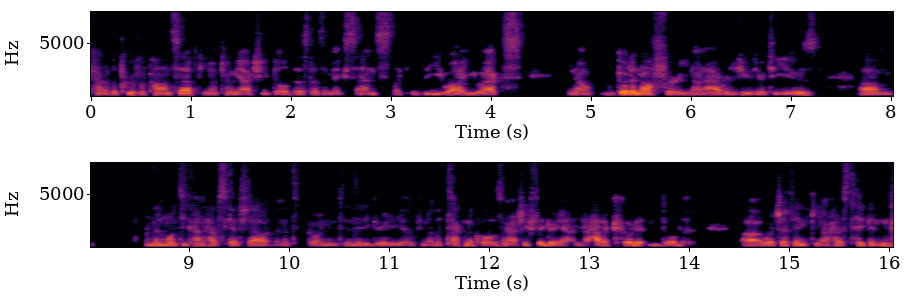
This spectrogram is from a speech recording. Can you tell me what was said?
kind of the proof of concept you know can we actually build this? Does it make sense? Like is the ui ux you know good enough for you know an average user to use um, and then once you kind of have sketched out then it's going into the nitty gritty of you know the technicals and actually figuring out you know how to code it and build it uh, which I think you know has taken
